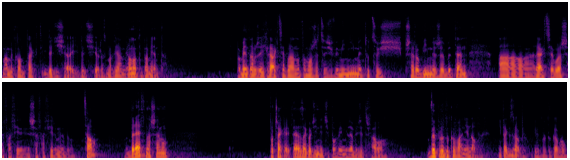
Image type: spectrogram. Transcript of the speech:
mamy kontakt i do dzisiaj, do dzisiaj rozmawiamy. On o tym pamięta. Pamiętam, że ich reakcja była, no to może coś wymienimy, tu coś przerobimy, żeby ten, a reakcja była szefa, fir szefa firmy, był, co? Wbrew naszemu poczekaj, to ja za godzinę ci powiem, ile będzie trwało wyprodukowanie nowych. I tak zrobił. I wyprodukował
